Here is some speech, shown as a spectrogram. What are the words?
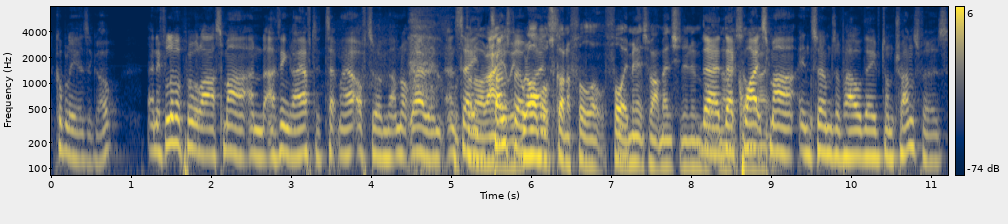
a couple of years ago. And if Liverpool are smart, and I think I have to take my hat off to them that I'm not wearing, and say right, transfer We're wise, almost gone a full 40 minutes without mentioning him. but they're no, they're quite right. smart in terms of how they've done transfers.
